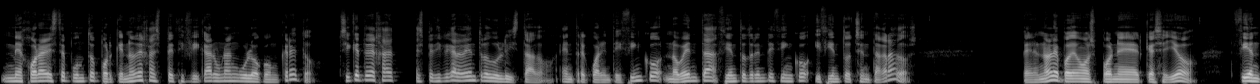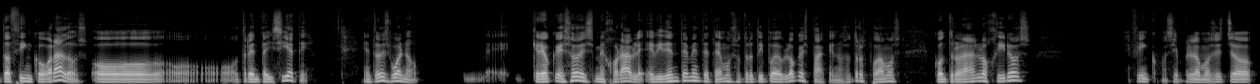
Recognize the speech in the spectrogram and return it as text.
mejorar este punto porque no deja especificar un ángulo concreto. Sí que te deja especificar dentro de un listado, entre 45, 90, 135 y 180 grados. Pero no le podemos poner, qué sé yo, 105 grados o, 37. Entonces, bueno, creo que eso es mejorable. Evidentemente tenemos otro tipo de bloques para que nosotros podamos controlar los giros. En fin, como siempre lo hemos hecho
